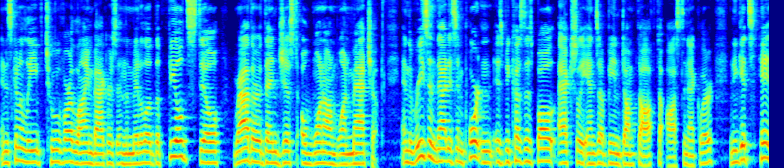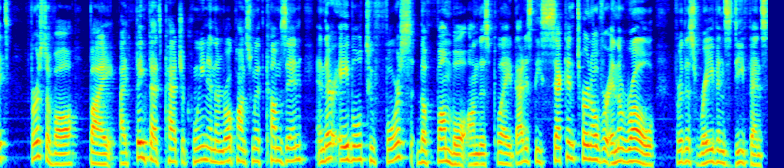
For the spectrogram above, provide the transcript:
and it's going to leave two of our linebackers in the middle of the field still, rather than just a one-on-one matchup. And the reason that is important is because this ball actually ends up being dumped off to Austin Ekeler, and he gets hit, first of all, by I think that's Patrick Queen, and then Roquan Smith comes in and they're able to force the fumble on this play. That is the second turnover in the row for this Ravens defense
